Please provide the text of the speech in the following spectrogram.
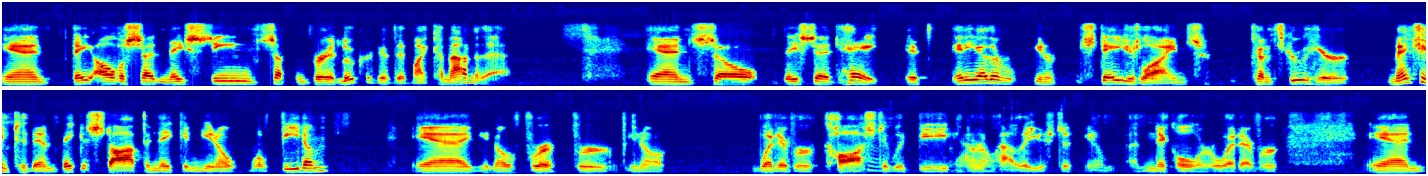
And they all of a sudden they seen something very lucrative that might come out of that. And so they said, "Hey, if any other you know stage lines come through here, mention to them they can stop and they can you know we'll feed them, and you know for for you know whatever cost it would be. I don't know how they used to you know a nickel or whatever." and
